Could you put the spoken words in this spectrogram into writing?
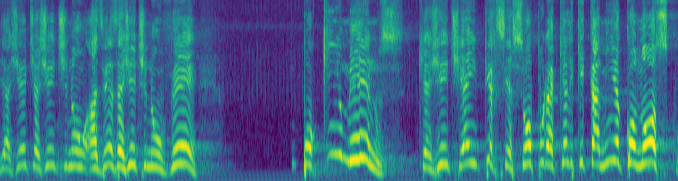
E a gente, a gente não, às vezes a gente não vê um pouquinho menos que a gente é intercessor por aquele que caminha conosco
